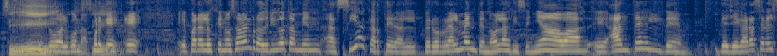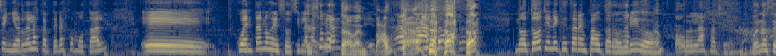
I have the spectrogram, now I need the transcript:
Sí. sin duda alguna. sí. Porque eh, eh, para los que no saben, Rodrigo también hacía carteras, pero realmente no las diseñaba. eh, antes de, de llegar a ser el señor de las carteras como tal, eh, cuéntanos eso. Si las Eso no eran- estaba en pauta. No, todo tiene que estar en pauta, Eso no Rodrigo. estaba en pauta. Relájate. Bueno, se...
